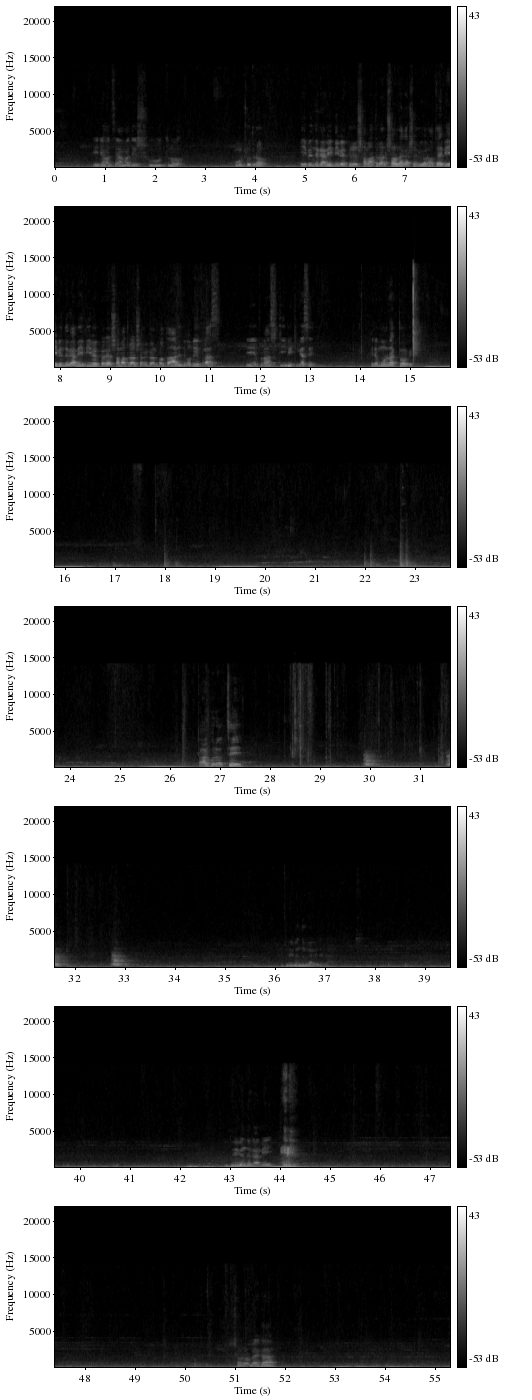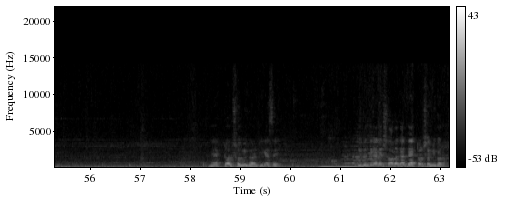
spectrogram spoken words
এটা হচ্ছে আমাদের সূত্র। কোন সূত্র? এই বিন্দুকে আমি বিভেক্টরের সমান্তরাল সরলাকার সমীকরণ। অতএব এই বিন্দুকে আমি বিভেক্টরের সমান্তরাল সমীকরণ কত? R is equal A plus A plus TB ঠিক আছে? এটা মনে রাখতে হবে। তারপরে হচ্ছে দুই বিন্দু গামী তাই ভেক্টর সমীকরণ ঠিক আছে? দুটো বিন্দু সব একার ভেক্টর সমীকরণ।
